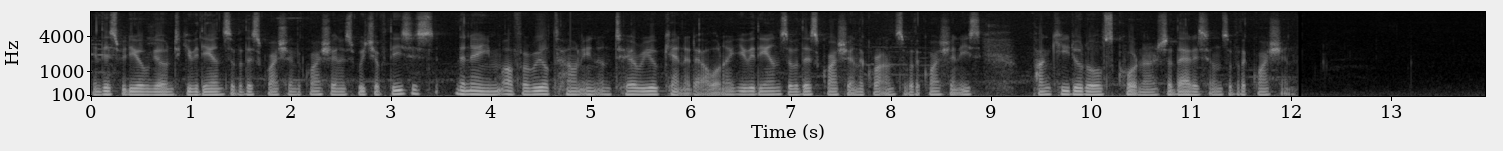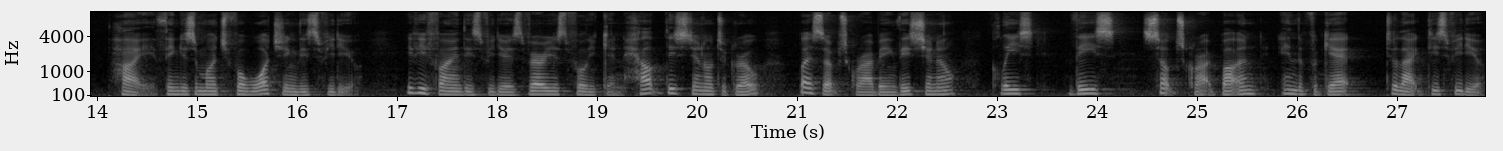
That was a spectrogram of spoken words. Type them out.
In this video I'm going to give you the answer for this question. The question is which of these is the name of a real town in Ontario, Canada? When I give you the answer for this question, the answer for the question is Punkeydoodles Corner. So that is the answer for the question. Hi, thank you so much for watching this video. If you find this video is very useful, you can help this channel to grow by subscribing this channel. Please this subscribe button and don't forget to like this video.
